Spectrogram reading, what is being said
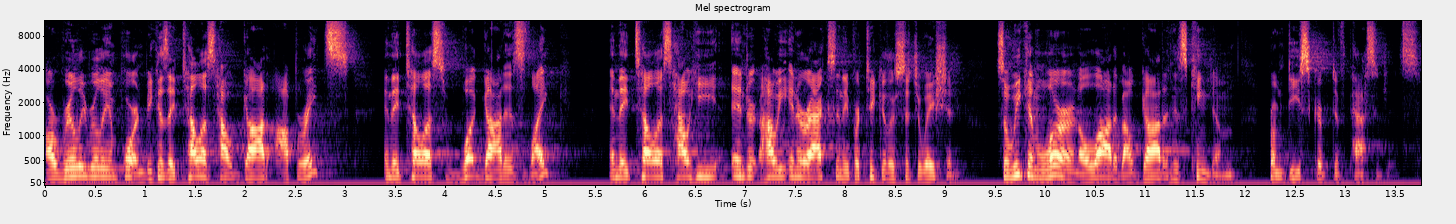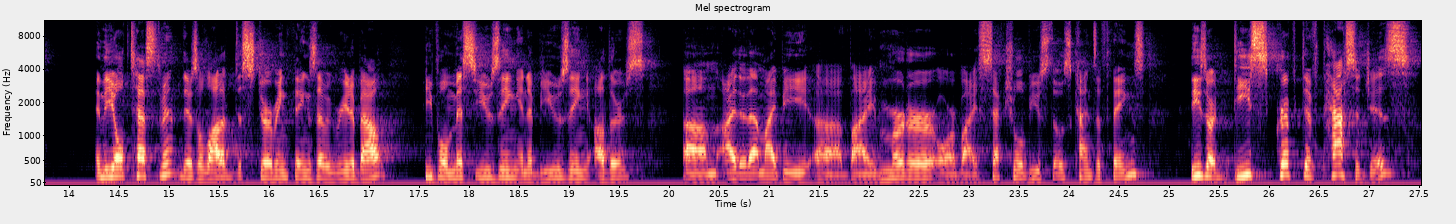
are really, really important because they tell us how God operates and they tell us what God is like and they tell us how he, inter- how he interacts in a particular situation. So we can learn a lot about God and his kingdom from descriptive passages. In the Old Testament, there's a lot of disturbing things that we read about people misusing and abusing others. Um, either that might be uh, by murder or by sexual abuse, those kinds of things. These are descriptive passages,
